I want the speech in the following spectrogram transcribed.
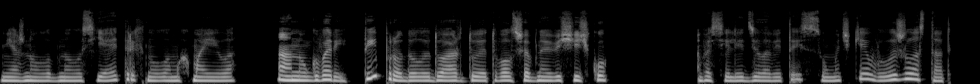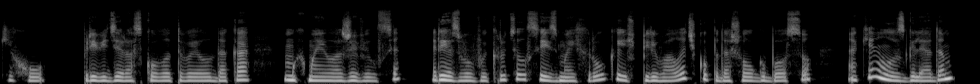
Нежно улыбнулась я и тряхнула Махмаила. А ну, говори, ты продал Эдуарду эту волшебную вещичку? Василий деловито из сумочки выложил остатки ху. При виде расколотого елдака Махмаил оживился, резво выкрутился из моих рук и в перевалочку подошел к боссу, окинул взглядом,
